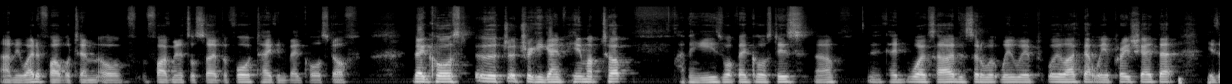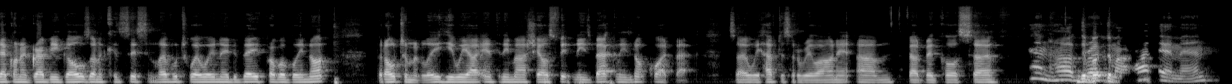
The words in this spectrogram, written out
Um, he waited five or ten or five minutes or so before taking Weghorst off. Weghorst, a, a tricky game for him up top. I think he is what Weghorst is. Uh, he works hard, and sort of we, we we like that. We appreciate that. Is that going to grab you goals on a consistent level to where we need to be? Probably not. But ultimately, here we are. Anthony Martial's fit and he's back, and he's not quite back. So we have to sort of rely on it. Um, about Weghorst. So and hard broke the, my heart there, man.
